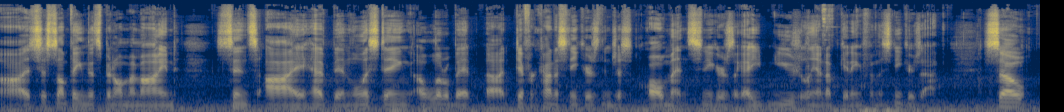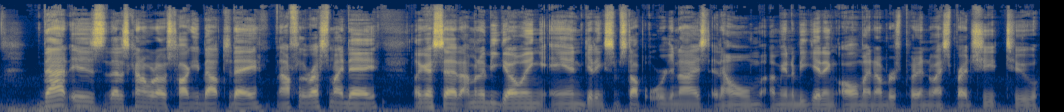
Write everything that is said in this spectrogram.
uh, it's just something that's been on my mind since I have been listing a little bit uh, different kind of sneakers than just all men's sneakers, like I usually end up getting from the sneakers app. So that is that is kind of what I was talking about today. Now for the rest of my day, like I said, I'm to be going and getting some stuff organized at home. I'm to be getting all my numbers put into my spreadsheet to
